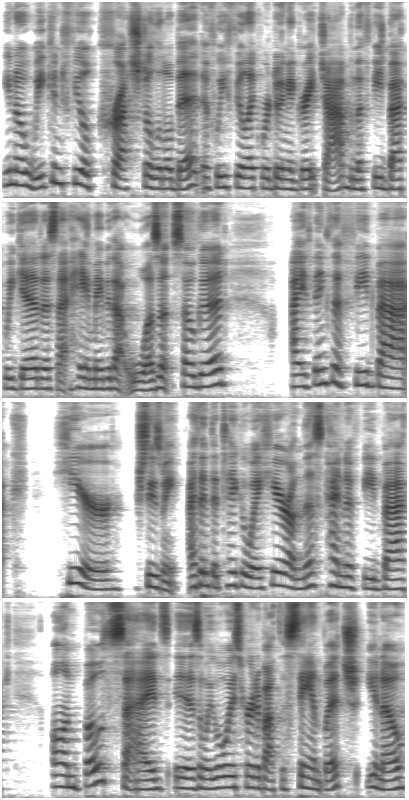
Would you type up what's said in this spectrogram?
You know, we can feel crushed a little bit if we feel like we're doing a great job and the feedback we get is that, hey, maybe that wasn't so good. I think the feedback here, excuse me, I think the takeaway here on this kind of feedback on both sides is, and we've always heard about the sandwich, you know,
